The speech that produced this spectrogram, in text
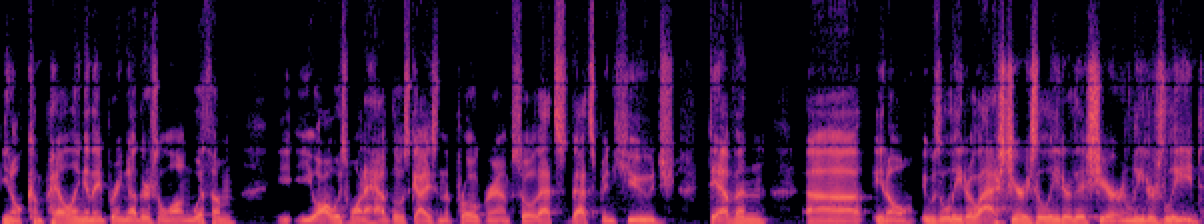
you know, compelling and they bring others along with them, you, you always want to have those guys in the program. So that's that's been huge. Devin, uh, you know, he was a leader last year. He's a leader this year, and leaders lead,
